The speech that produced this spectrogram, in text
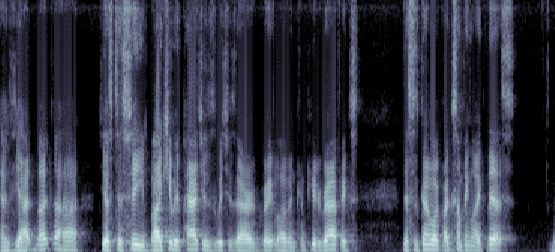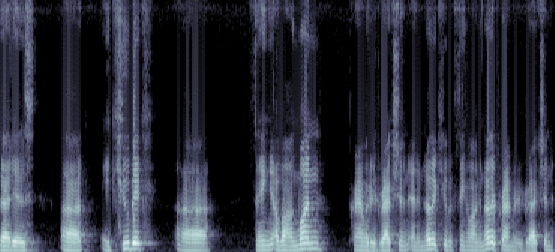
as yet, but uh, just to see bicubic patches, which is our great love in computer graphics, this is going to look like something like this. That is uh, a cubic uh, thing along one parameter direction and another cubic thing along another parameter direction.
